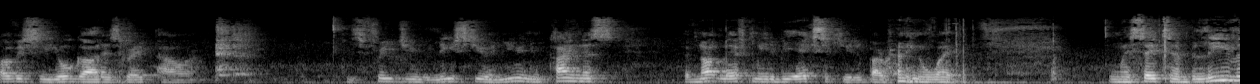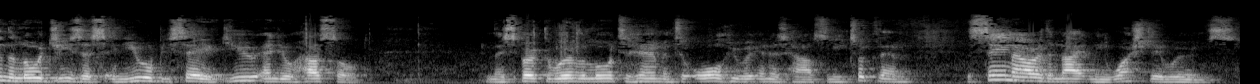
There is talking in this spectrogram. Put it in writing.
Obviously, your God has great power. He's freed you, released you, and you in your kindness have not left me to be executed by running away. And they say to him, believe in the Lord Jesus and you will be saved, you and your household. And they spoke the word of the Lord to him and to all who were in his house. And he took them the same hour of the night and he washed their wounds.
